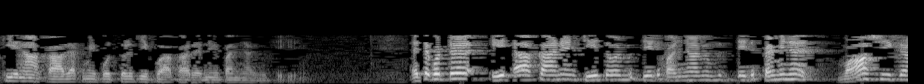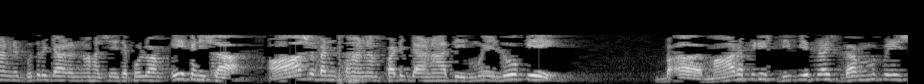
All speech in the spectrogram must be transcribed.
කියන ආකාරයක් මේ පොත්වල කියපු ආකාරය නෙවෙයි ප්‍රඥා විමුක්තිය කියන්නේ. එතකොට ඒ ආකාරයෙන් චේතෝ විමුක්තියට ප්‍රඥා විමුක්තියට පැමිණ වාසී කරන්න බුදුරජාණන් වහන්සේට පුළුවන් ඒක නිසා ආශබන් සහනම් පටිජානාති මේ ලෝකේ මාර පිරිස් දිව්‍ය පිරිස් බ්‍රහ්ම පිරිස්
